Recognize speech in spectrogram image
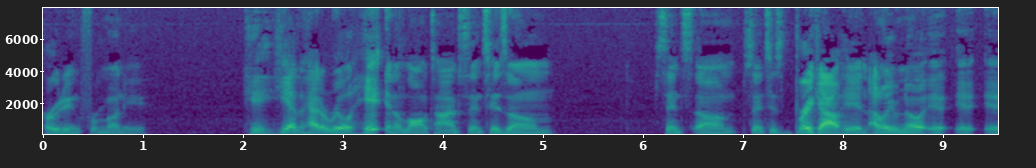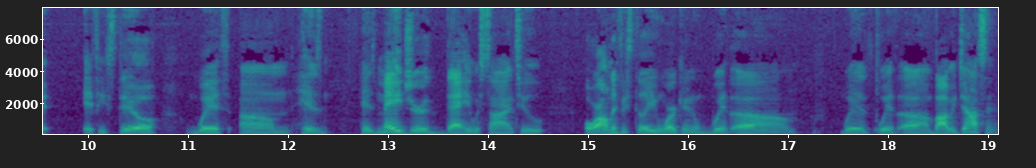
hurting for money. He he hasn't had a real hit in a long time since his um since um since his breakout hit. I don't even know if if, if he's still with um his his major that he was signed to, or I don't know if he's still even working with um with with um, Bobby Johnson,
